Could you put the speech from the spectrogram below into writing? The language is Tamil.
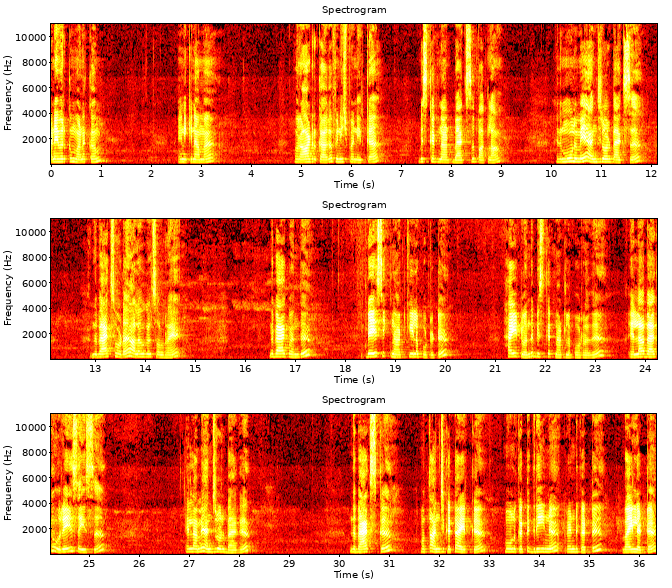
அனைவருக்கும் வணக்கம். இன்றைக்கி நாம் ஒரு ஆர்டருக்காக ஃபினிஷ் பண்ணியிருக்க பிஸ்கட் நாட் பேக்ஸு பார்க்கலாம். இது மூணுமே அஞ்சு ரோல் பேக்ஸு. இந்த பேக்ஸோட அளவுகள் சொல்கிறேன் இந்த பேக் வந்து பேசிக் நாட் கீழே போட்டுட்டு ஹைட் வந்து பிஸ்கட் நாட்டில் போடுறது. எல்லா பேகும் ஒரே சைஸு எல்லாமே அஞ்சு ரோல் பேகு இந்த பேக்ஸ்க்கு மொத்தம் அஞ்சு கட்டு ஆயிருக்கு. மூணு கட்டு க்ரீனு ரெண்டு கட்டு வைலட்டு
